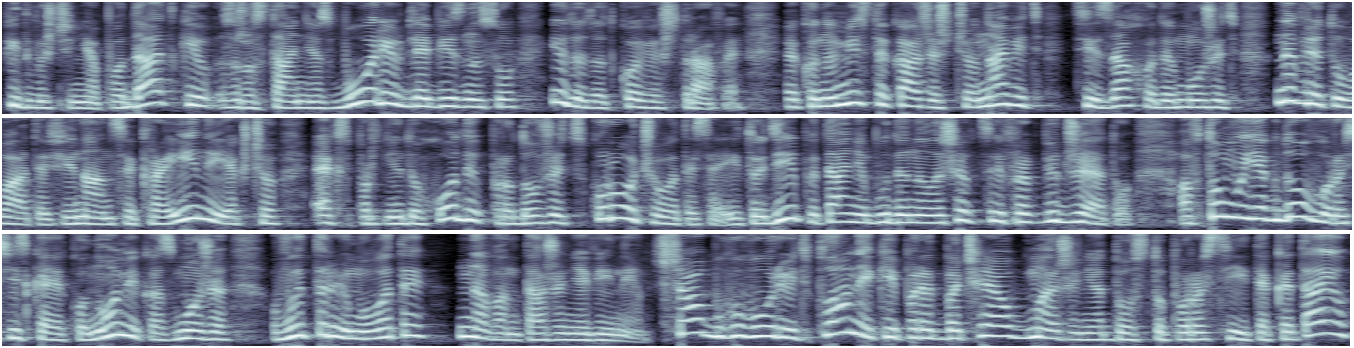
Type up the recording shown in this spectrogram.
підвищення податків, зростання зборів для бізнесу і додаткові штрафи. Економісти кажуть, що навіть ці заходи можуть не врятувати фінанси країни, якщо експортні доходи продовжать скорочуватися. І тоді питання буде не лише в цифрах бюджету, а в тому, як довго російська економіка зможе витримувати навантаження війни. США обговорюють план, який передбачає обмеження доступу Росії та Китаю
